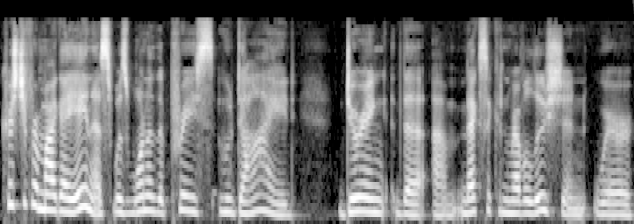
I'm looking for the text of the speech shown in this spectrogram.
Christopher Magallanes was one of the priests who died during the um, Mexican Revolution, where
